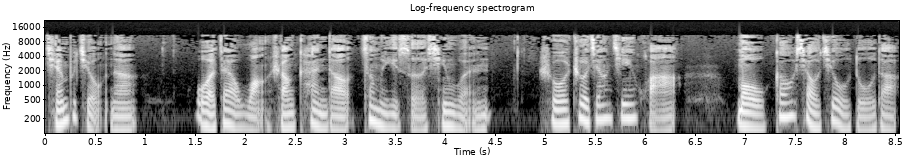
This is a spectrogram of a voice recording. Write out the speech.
前不久呢，我在网上看到这么一则新闻，说浙江金华某高校就读的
